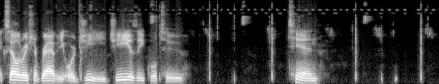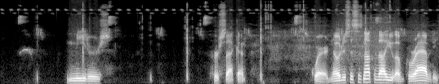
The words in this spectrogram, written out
acceleration of gravity or g, g is equal to 10 meters per second squared. Notice this is not the value of gravity.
